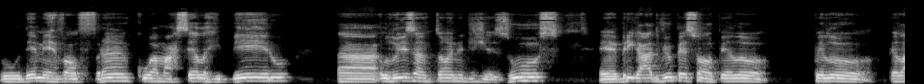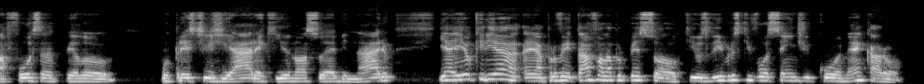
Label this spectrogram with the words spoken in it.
o Demerval Franco, a Marcela Ribeiro, a, o Luiz Antônio de Jesus. É, obrigado, viu, pessoal, pelo, pelo, pela força, pelo, por prestigiar aqui o nosso webinário. E aí eu queria é, aproveitar e falar para o pessoal que os livros que você indicou, né, Carol,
